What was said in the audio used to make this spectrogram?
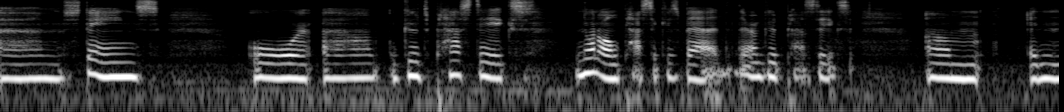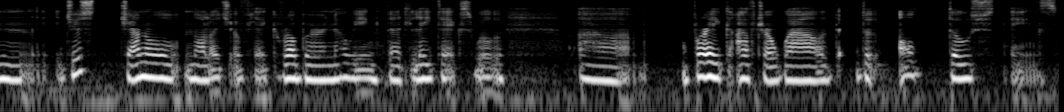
um, stains or uh, good plastics. Not all plastic is bad. There are good plastics. Um, and just general knowledge of like rubber, knowing that latex will uh, break after a while. The, the, all those things.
